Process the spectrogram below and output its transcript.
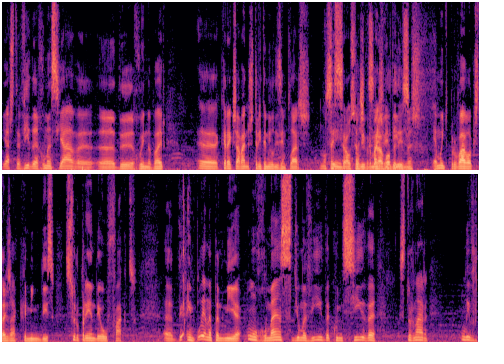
esta vida romanceada uh, de Rui Nabeiro, uh, creio que já vai nos 30 mil exemplares. Não sei Sim, se será o seu livro mais vendido, mas é muito provável que esteja a caminho disso. Surpreendeu o facto em plena pandemia, um romance de uma vida conhecida se tornar um livro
